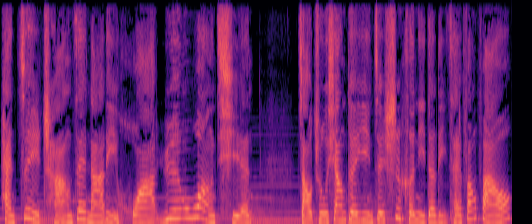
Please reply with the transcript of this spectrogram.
和最常在哪里花冤枉钱，找出相对应最适合你的理财方法哦。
